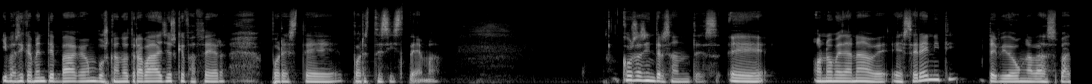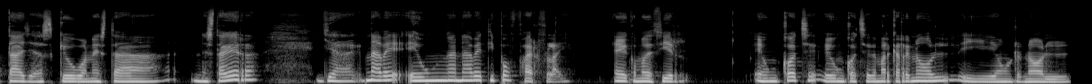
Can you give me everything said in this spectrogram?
e basicamente vagan buscando traballos que facer por este, por este sistema. Cousas interesantes. Eh, o nome da nave é Serenity, debido a unha das batallas que hubo nesta, nesta guerra, e a nave é unha nave tipo Firefly. É como decir, é un coche, é un coche de marca Renault e é un Renault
